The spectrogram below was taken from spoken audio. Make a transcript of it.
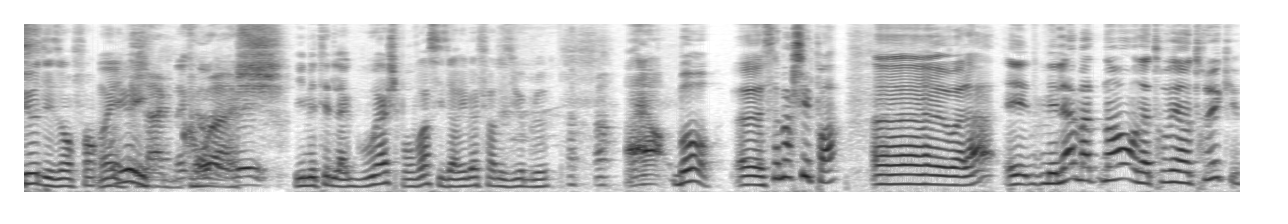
yeux des enfants. Oui. Oui, oui. La gouache. Ils mettaient de la gouache pour voir s'ils arrivaient à faire des yeux bleus. Alors, bon, euh, ça marchait pas. Euh, voilà. Et, mais là, maintenant, on a trouvé un truc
